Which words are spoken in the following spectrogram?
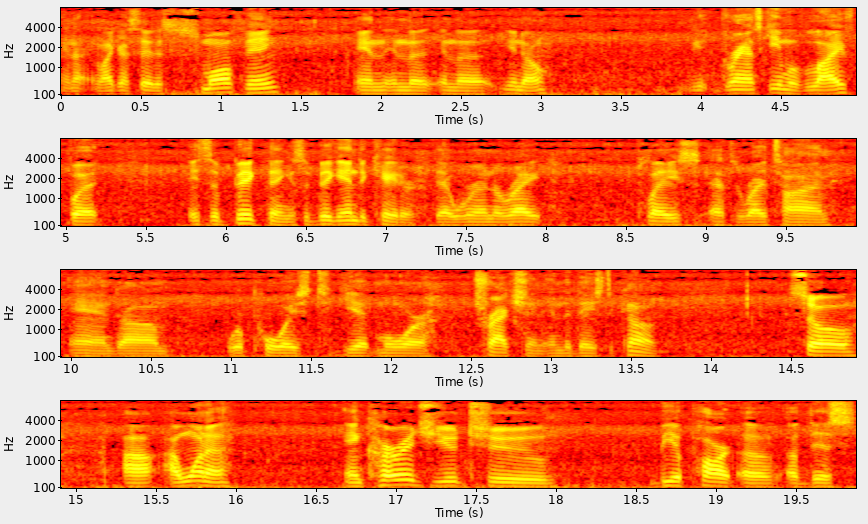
And like I said, it's a small thing in, in the, in the, you know, grand scheme of life, but it's a big thing. It's a big indicator that we're in the right place at the right time and um, we're poised to get more traction in the days to come. So uh, I want to encourage you to be a part of, of this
